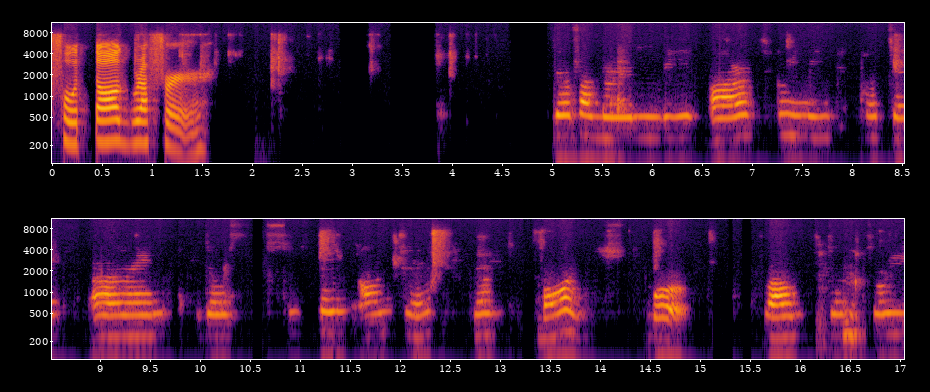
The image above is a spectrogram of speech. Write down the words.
photographer. The family are screaming, protect around the sitting on. The were from the tree.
